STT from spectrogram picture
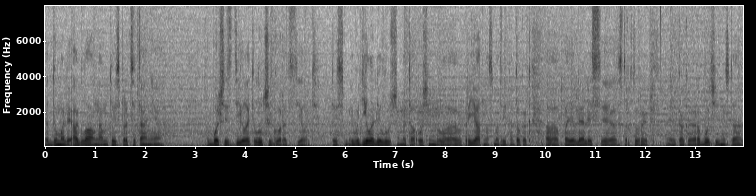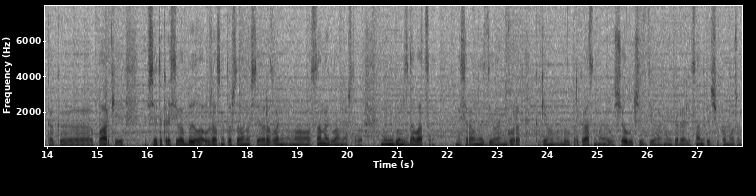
думали о главном, то есть процветание, больше сделать, лучший город сделать. То есть его делали лучшим. Это очень было приятно смотреть на то, как э, появлялись э, структуры, э, как рабочие места, как э, парки. Все это красиво было. Ужасно то, что оно все развалено. Но самое главное, что мы не будем сдаваться. Мы все равно сделаем город, каким он был прекрасным, мы его еще лучше сделаем. Мы Игорю Александровичу поможем,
